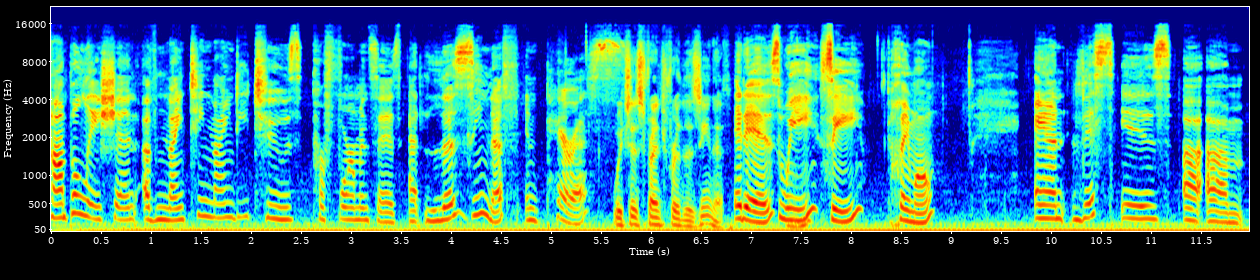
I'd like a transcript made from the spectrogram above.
compilation of 1992's performances at Le Zenith in Paris. Which is French for the zenith. It is. Oui, si, Raymond. And this is uh, um,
